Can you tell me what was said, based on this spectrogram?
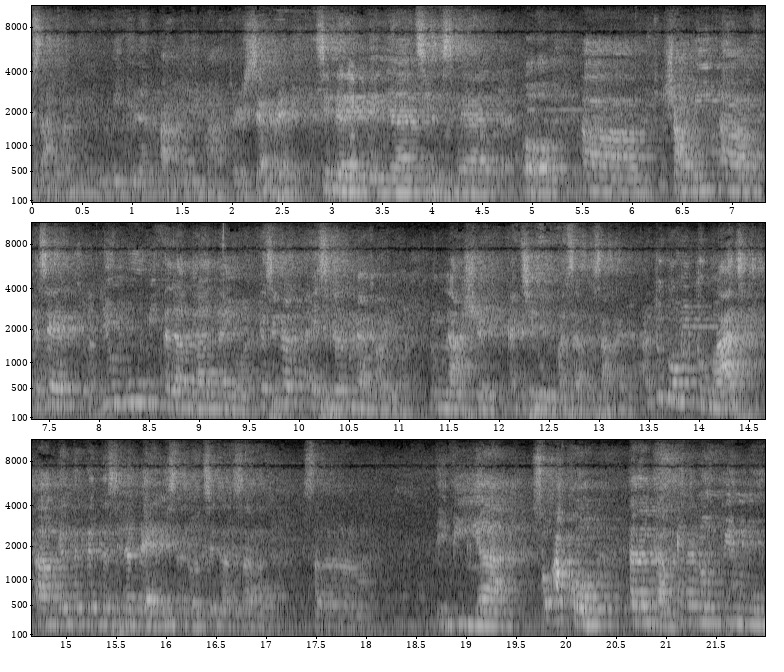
Naman pinag-usapan ng nila Family Matters. Siyempre, si Direk din yan, si Ismael, oo. Uh, shall we, um, kasi yung movie talaga na yun, kasi I still remember yun, nung last year, kahit si sabi sa akin, aren't you going to watch? Uh, ganda-ganda sila tennis, ano sila sa, sa Ibiya. So ako, talaga, pinanood ko yung movie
